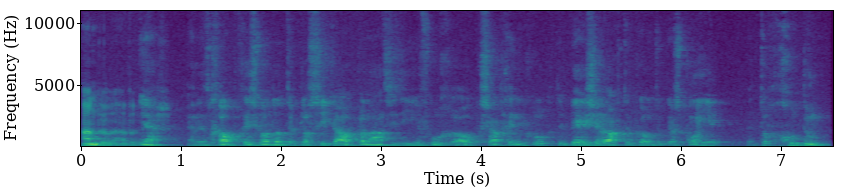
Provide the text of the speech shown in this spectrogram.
aandeelhouder is. Ja, en het grappige is wel dat de klassieke appellaties die je vroeger ook zag in de kroeg, de Bergerac, de Côte de Gascogne, het toch goed doen.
